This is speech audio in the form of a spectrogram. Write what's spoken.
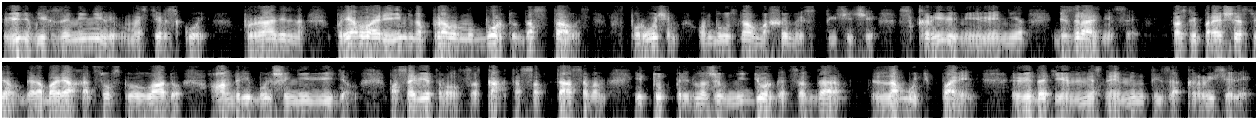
Видимо, их заменили в мастерской. Правильно, при аварии именно правому борту досталось. Впрочем, он бы узнал машину из тысячи, с крыльями или нет, без разницы. После происшествия в Горобарях отцовскую ладу Андрей больше не видел. Посоветовался как-то с Оттасовым, и тут предложил не дергаться даром. Забудь, парень, видать, ее местные менты закрысили.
